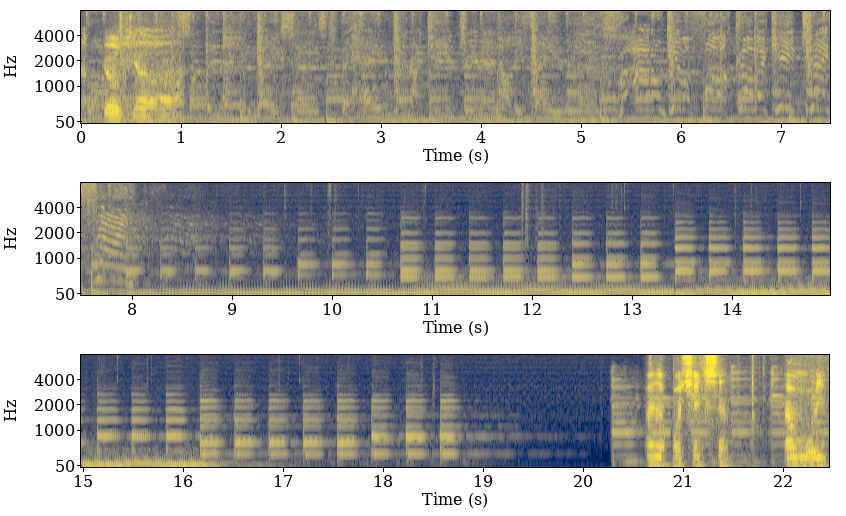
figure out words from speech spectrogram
Yapıyoruz ya. Aynen o çeksin. Ben vurayım.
